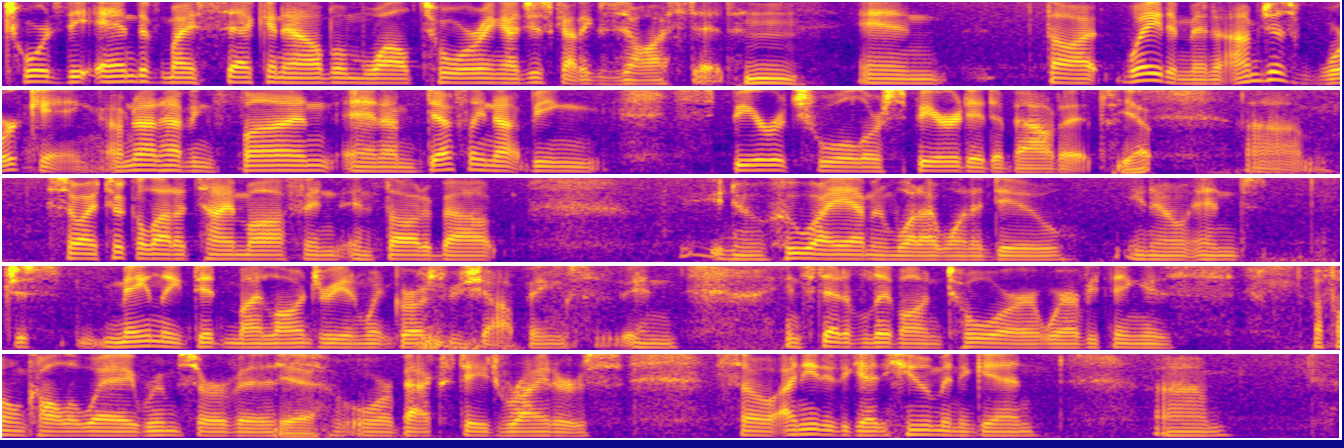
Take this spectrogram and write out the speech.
towards the end of my second album while touring. I just got exhausted Mm. and thought, wait a minute, I'm just working. I'm not having fun, and I'm definitely not being spiritual or spirited about it. Yep. Um, so I took a lot of time off and, and thought about, you know, who I am and what I want to do, you know, and just mainly did my laundry and went grocery shopping in, instead of live on tour where everything is a phone call away, room service, Yeah. or backstage writers. So I needed to get human again. Um,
